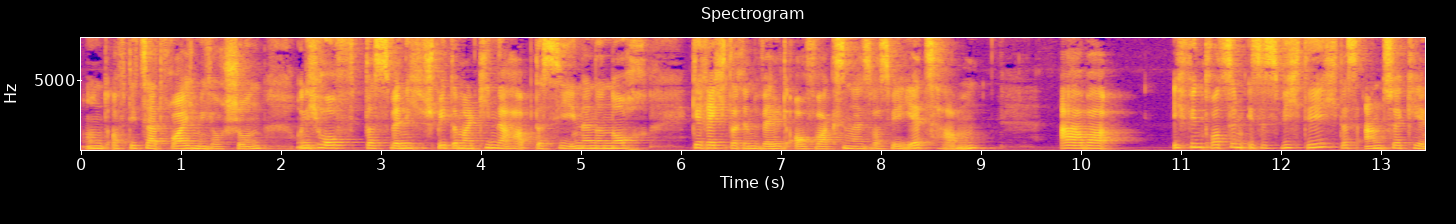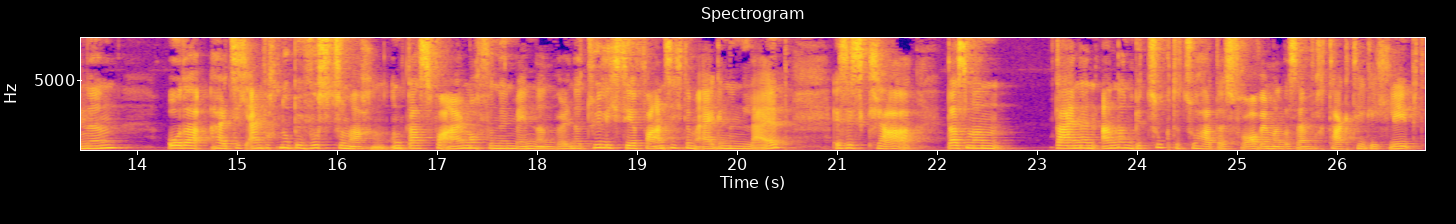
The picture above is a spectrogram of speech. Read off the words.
und auf die Zeit freue ich mich auch schon und ich hoffe, dass wenn ich später mal Kinder habe, dass sie in einer noch gerechteren Welt aufwachsen, als was wir jetzt haben. Aber ich finde trotzdem ist es wichtig, das anzuerkennen oder halt sich einfach nur bewusst zu machen und das vor allem auch von den Männern, weil natürlich sie erfahren es nicht am eigenen Leib. Es ist klar, dass man da einen anderen Bezug dazu hat als Frau, wenn man das einfach tagtäglich lebt.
